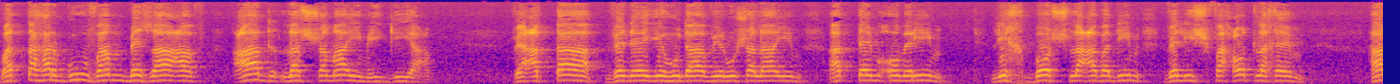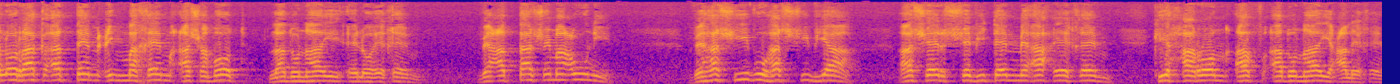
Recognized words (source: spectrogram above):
ותהרגו בם בזעף, עד לשמיים הגיע. ועתה בני יהודה וירושלים, אתם אומרים, לכבוש לעבדים ולשפחות לכם. הלא רק אתם עמכם אשמות לאדוני אלוהיכם. ועתה שמעוני, והשיבו השביה, אשר שביתם מאחיכם, כי חרון אף אדוני עליכם.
